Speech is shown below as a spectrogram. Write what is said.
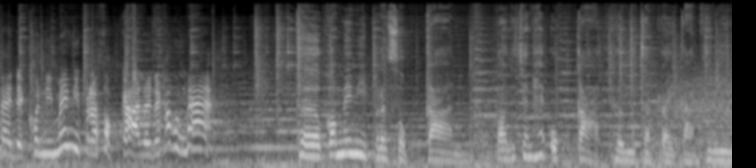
แต่เด็กคนนี้ไม่มีประสบการณ์เลยนะคะคุณแม่ เธอก็ไม่มีประสบการณ์ ตอนที่ฉันให้โอกาสเธอมาจัดรายการที่นี่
